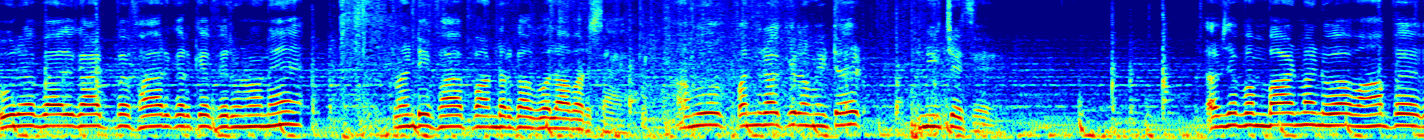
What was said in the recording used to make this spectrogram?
पूरे बैलघाट पे फायर करके फिर उन्होंने 25 पाउंडर का गोला बरसाया हम लोग 15 किलोमीटर नीचे थे। अब जब बम्बार्डमेंट हुआ, वहाँ पे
